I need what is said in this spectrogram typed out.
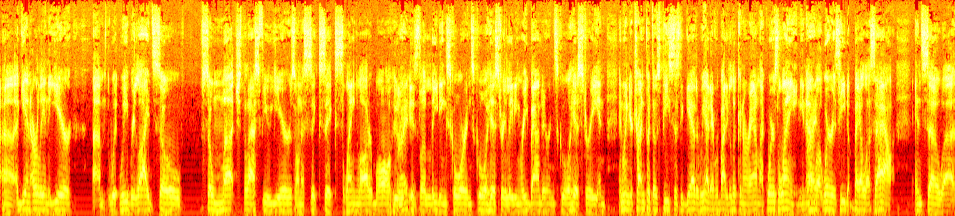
Uh, again, early in the year, um, we, we relied so so much the last few years on a six six Lane Lauterball, who right. is the leading scorer in school history, leading rebounder in school history, and and when you're trying to put those pieces together, we had everybody looking around like, "Where's Lane? You know, right. well, where is he to bail us out?" And so, uh,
